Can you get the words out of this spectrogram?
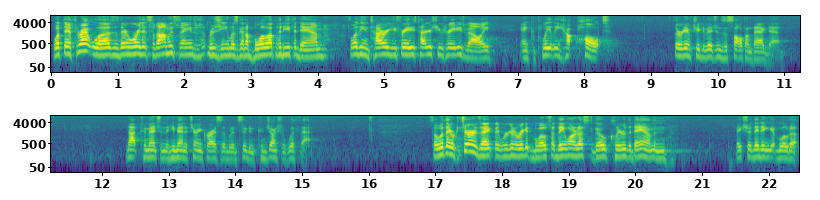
What their threat was is they were worried that Saddam Hussein's regime was going to blow up Haditha Dam, flood the entire Euphrates, Tigris-Euphrates Valley, and completely halt 3rd Infantry Division's assault on Baghdad. Not to mention the humanitarian crisis that would ensue in conjunction with that. So what they were concerned is that they were going to rig it to blow, so they wanted us to go clear the dam and make sure they didn't get blowed up.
